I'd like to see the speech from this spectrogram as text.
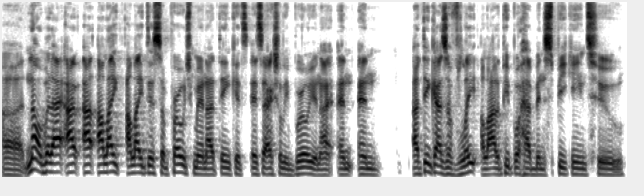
Uh, no, but I, I, I like, I like this approach, man. I think it's, it's actually brilliant. I, and, and I think as of late, a lot of people have been speaking to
